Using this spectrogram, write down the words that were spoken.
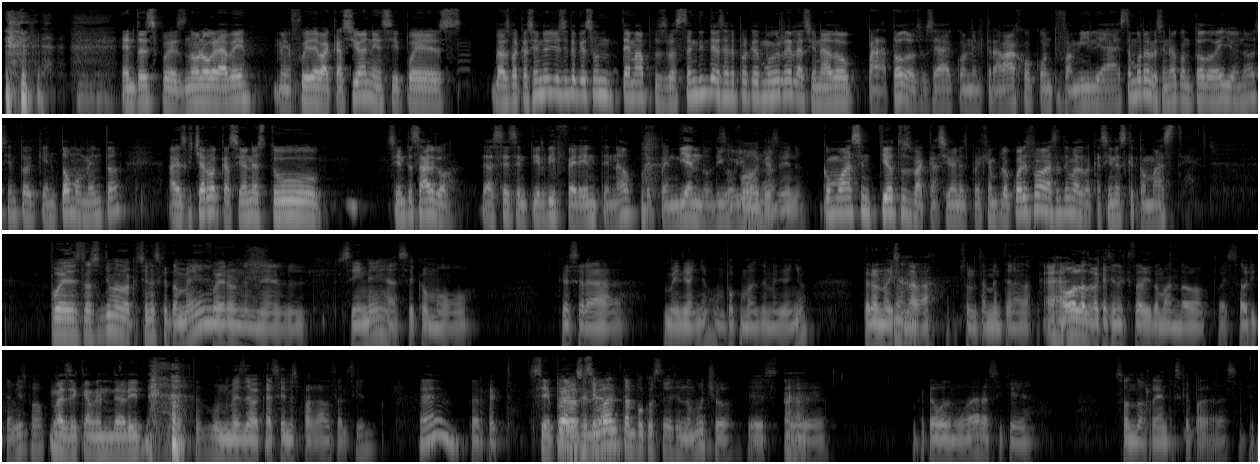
Entonces, pues no lo grabé, me fui de vacaciones y pues las vacaciones yo siento que es un tema pues bastante interesante porque es muy relacionado para todos, o sea, con el trabajo, con tu familia, está muy relacionado con todo ello, ¿no? Siento que en todo momento, al escuchar vacaciones, tú sientes algo, te hace sentir diferente, ¿no? Dependiendo, digo yo. ¿no? Que sí, ¿no? ¿Cómo has sentido tus vacaciones, por ejemplo? ¿Cuáles fueron las últimas vacaciones que tomaste? Pues las últimas vacaciones que tomé fueron en el cine hace como, ¿qué será? Medio año, un poco más de medio año. Pero no hice nada, absolutamente nada. O las vacaciones que estoy tomando, pues ahorita mismo. Pues, Básicamente ahorita. Un mes de vacaciones pagados al 100. Eh. Perfecto. Sí, pero pues, igual tampoco estoy haciendo mucho. Este, me acabo de mudar, así que son dos rentas que pagar, así que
